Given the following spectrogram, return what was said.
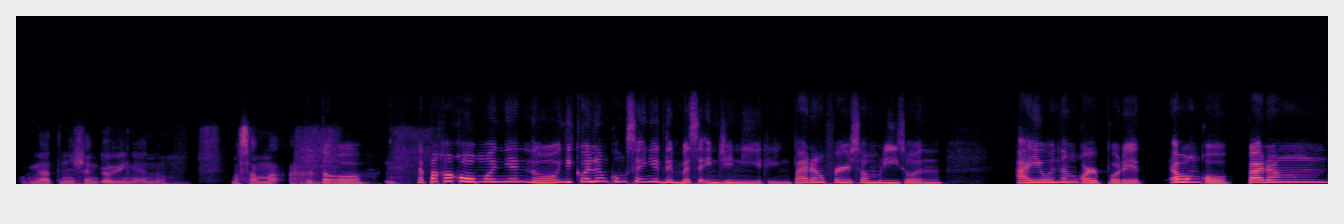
'Wag natin siyang gawing ano, masama. Totoo. Napaka-common yan 'no? Hindi ko alam kung sa inyo din ba sa engineering, parang for some reason, ayaw ng corporate. Ewan ko, parang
